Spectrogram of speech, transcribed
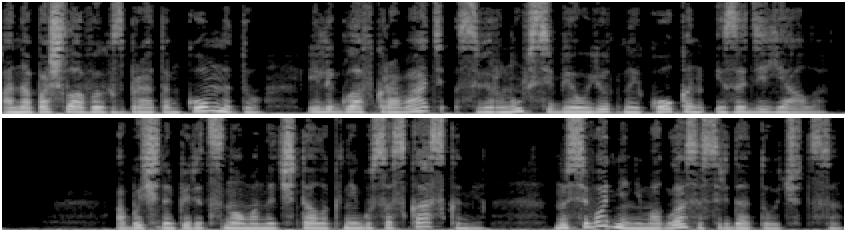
Она пошла в их с братом комнату и легла в кровать, свернув себе уютный кокон из одеяла. Обычно перед сном она читала книгу со сказками, но сегодня не могла сосредоточиться.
